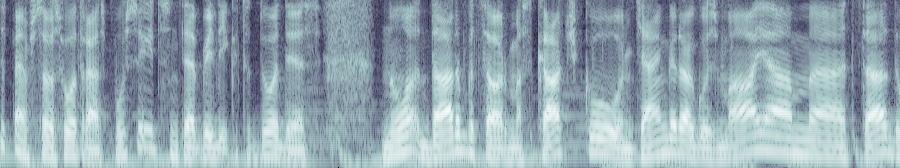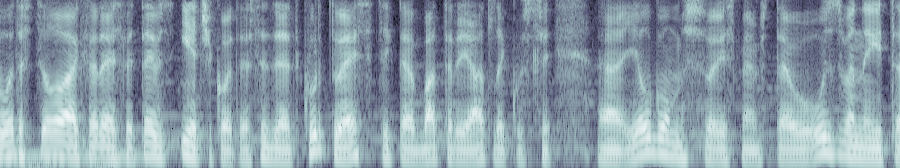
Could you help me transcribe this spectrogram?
iespējams savas otrās pusītes, un tajā brīdī, kad tu dodies no darba caur maskačku un ķēngaragu uz mājām, tad otrs cilvēks varēs pie tevis iečakoties, redzēt, kur tu esi, cik tev baterija atlikusi ilgums, var iespējams tev uzzvanīt,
